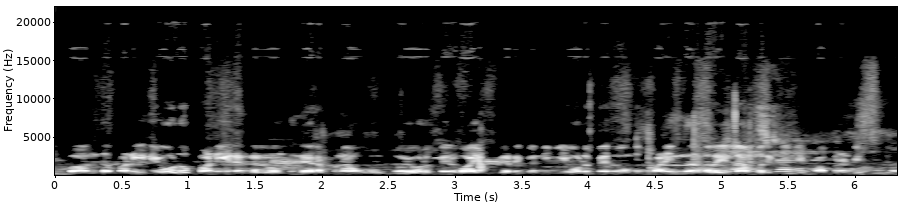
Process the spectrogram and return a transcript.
இப்போ அந்த பணியிட எவ்வளவு பணியிடங்கள் வந்து நிரப்புனா உங்களுக்கு எவ்வளவு பேர் வாய்ப்பு கிடைக்கும்? நீங்க எவ்வளவு பேர் வந்து பணி நிரந்தரம் இல்லாம இருக்கீங்க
